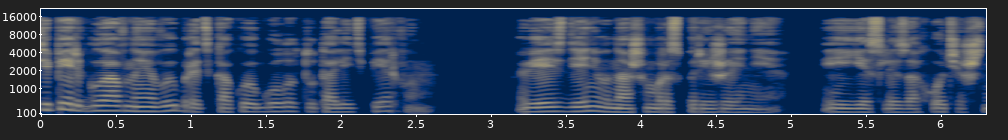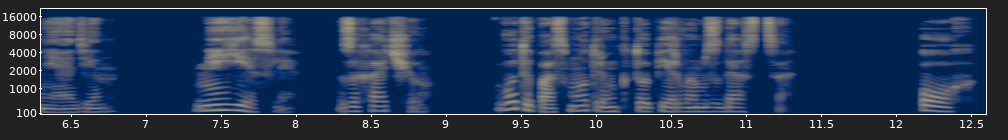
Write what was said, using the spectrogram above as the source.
Теперь главное выбрать, какой голод утолить первым. Весь день в нашем распоряжении. И если захочешь, не один. Не если. Захочу. Вот и посмотрим, кто первым сдастся. Ох.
